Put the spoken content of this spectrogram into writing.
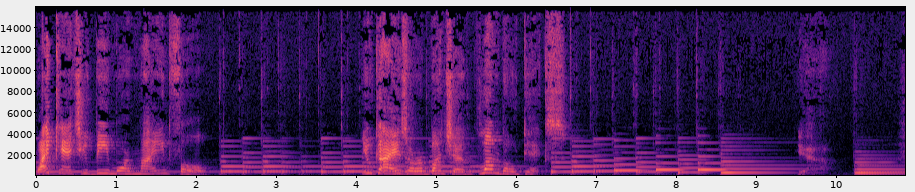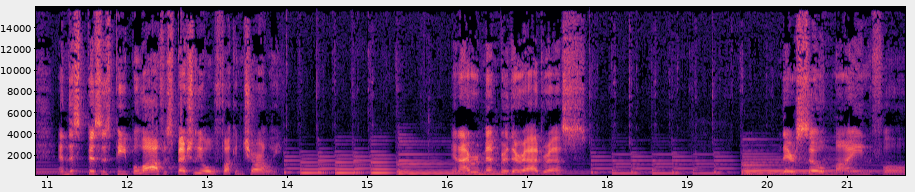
Why can't you be more mindful? You guys are a bunch of glumbo dicks. Yeah. And this pisses people off, especially old fucking Charlie. And I remember their address. They're so mindful.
